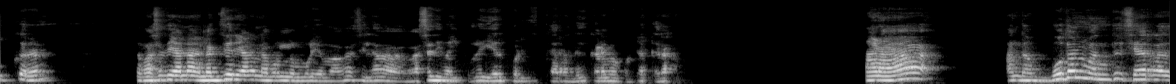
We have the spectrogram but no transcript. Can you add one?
சுக்கரன் இந்த வசதியான லக்ஸரியான நபர்கள் மூலியமாக சில வசதி வாய்ப்புகளை ஏற்படுத்தி தர்றது கடமைப்பட்ட கிரகம். ஆனால் அந்த புதன் வந்து சேர்றது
